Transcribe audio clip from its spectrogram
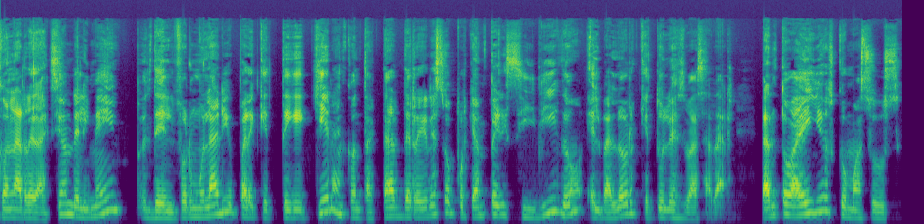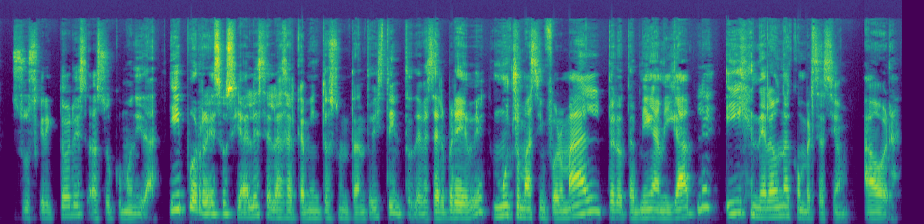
con la redacción del email, del formulario, para que te quieran contactar de regreso porque han percibido el valor que tú les vas a dar tanto a ellos como a sus suscriptores, a su comunidad. Y por redes sociales el acercamiento es un tanto distinto. Debe ser breve, mucho más informal, pero también amigable y generar una conversación. Ahora,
